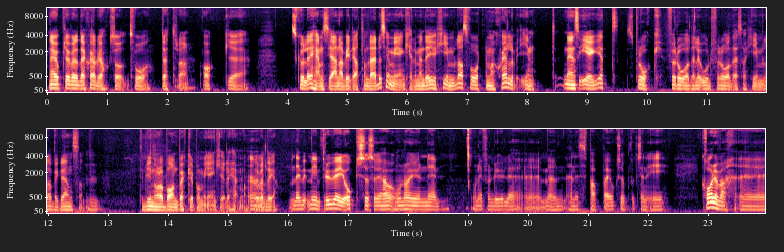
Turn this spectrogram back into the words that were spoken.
Nej, jag upplever det där själv. Jag har också två döttrar och eh, skulle hemskt gärna vilja att de lärde sig meänkieli men det är ju himla svårt när man själv inte, när ens eget språkförråd eller ordförråd är så himla begränsat. Mm. Det blir några barnböcker på meänkieli hemma, det är Ja. väl det. Min fru är ju också så jag, hon har ju en eh, Hon är från Luleå eh, men hennes pappa är också uppvuxen i Korva eh,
